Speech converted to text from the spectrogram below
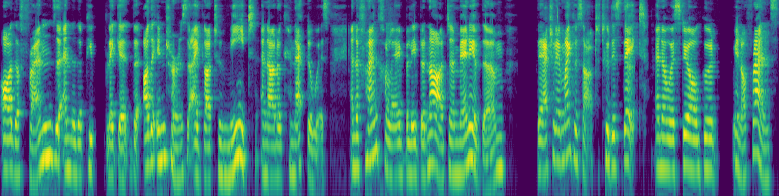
all the friends and the people, like uh, the other interns I got to meet and out to connect with. And frankly, believe it or not, many of them, they actually at Microsoft to this date, and we're still good, you know, friends.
